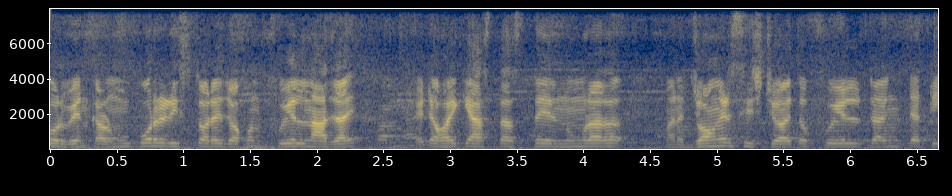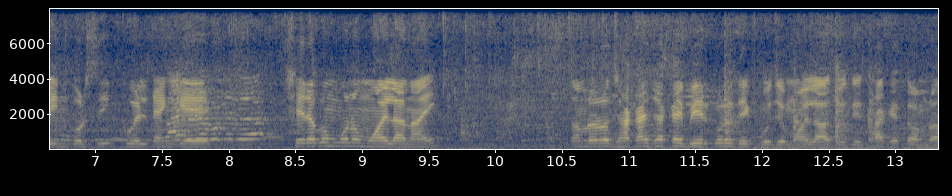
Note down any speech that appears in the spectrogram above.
করবেন, কারণ উপরের স্তরে যখন ফুয়েল না যায়, এটা হয় কি আস্তে আস্তে নোংরার মানে জংয়ের সৃষ্টি হয়। তো ফুয়েল ট্যাঙ্কটা ক্লিন করছি, ফুয়েল ট্যাঙ্কে সেরকম কোনো ময়লা নাই। তো আমরা আরও ঝাঁকায় ঝাঁকায় বের করে দেখব যে ময়লা যদি থাকে, তো আমরা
